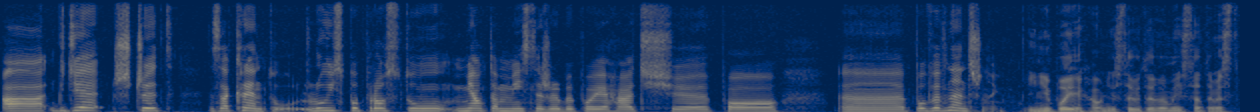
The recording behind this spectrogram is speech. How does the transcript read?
a gdzie szczyt zakrętu? Louis po prostu miał tam miejsce, żeby pojechać e, po, e, po wewnętrznej. I nie pojechał, nie stawił tego miejsca. Natomiast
